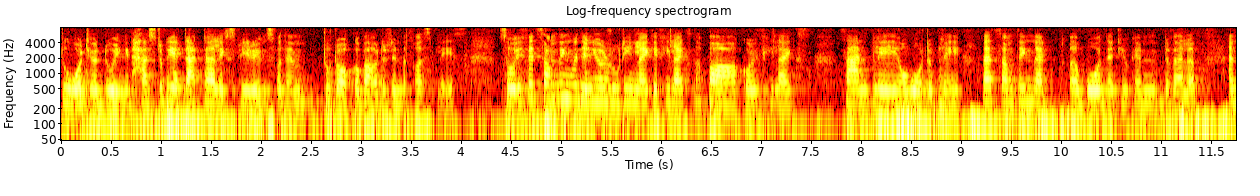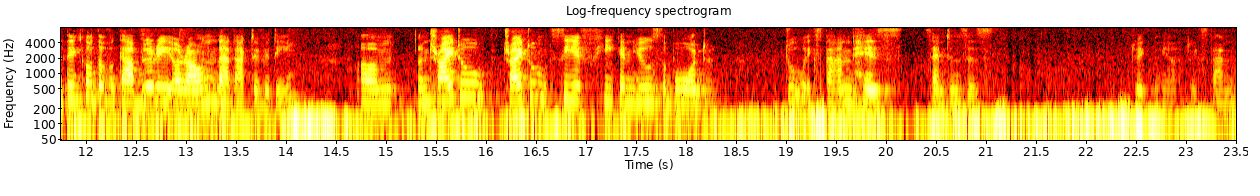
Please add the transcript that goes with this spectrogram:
to what you're doing. It has to be a tactile experience for them to talk about it in the first place. So if it's something within your routine, like if he likes the park or if he likes sand play or water play, that's something that a board that you can develop. And think of the vocabulary around that activity, um, and try to try to see if he can use the board to expand his sentences to, yeah, to expand.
